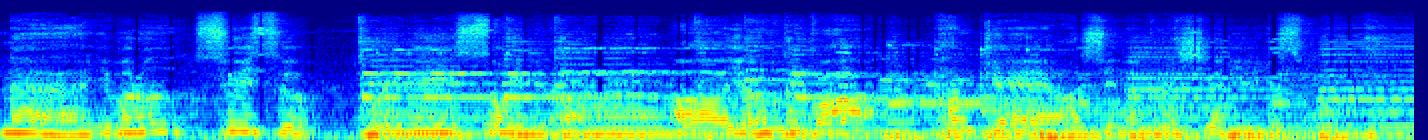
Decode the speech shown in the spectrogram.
네, 이번은 스위스 도레미송입니다. 아, 여러분들과 함께 할 수 있는 그런 시간이 되겠습니다.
